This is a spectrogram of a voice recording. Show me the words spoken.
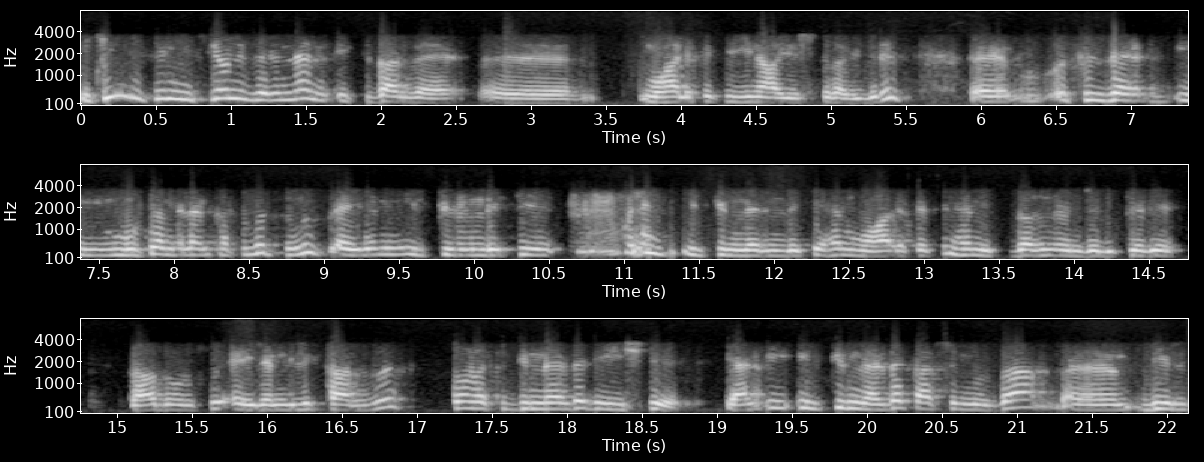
İkincisi misyon üzerinden iktidar ve e, muhalefeti yine ayrıştırabiliriz. E, siz de muhtemelen katılırsınız. Eylemin ilk günündeki ilk günlerindeki hem muhalefetin hem iktidarın öncelikleri daha doğrusu eylemlilik tarzı sonraki günlerde değişti. Yani ilk günlerde karşımızda e, bir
